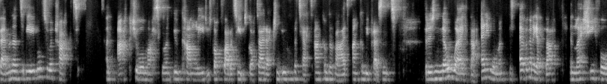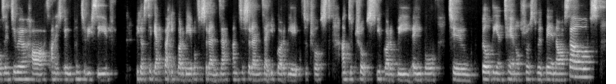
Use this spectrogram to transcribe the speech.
feminine to be able to attract an actual masculine who can lead who's got clarity who's got direction who can protect and can provide and can be present there is no way that any woman is ever going to get that unless she falls into her heart and is open to receive. Because to get that, you've got to be able to surrender. And to surrender, you've got to be able to trust. And to trust, you've got to be able to build the internal trust within ourselves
